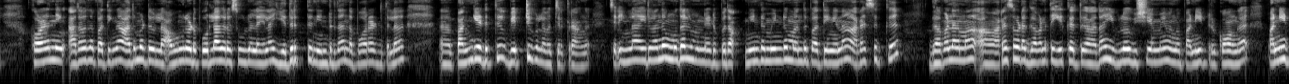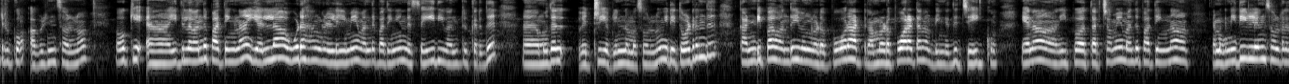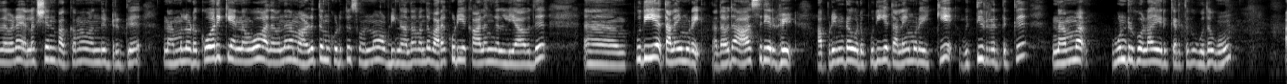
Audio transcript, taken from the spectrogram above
குழந்தைங்க அதாவது பார்த்திங்கன்னா அது மட்டும் இல்லை அவங்களோட பொருளாதார சூழ்நிலையெல்லாம் எதிர்த்து நின்று தான் அந்த போராட்டத்தில் பங்கெடுத்து வெற்றி கொள்ள வச்சுருக்குறாங்க. சரிங்களா? இது வந்து முதல் முன்னெடுப்பு தான். மீண்டும் மீண்டும் வந்து பார்த்திங்கன்னா அரசுக்கு கவனமாக அரசோட கவனத்தை ஈர்க்கிறதுக்காக தான் இவ்வளோ விஷயமே இவங்க பண்ணிகிட்ருக்கோம் அங்கே பண்ணிட்டு இருக்கோம் அப்படின்னு சொல்லணும். ஓகே இதில் வந்து பார்த்திங்கன்னா எல்லா ஊடகங்கள்லேயுமே வந்து பார்த்திங்கன்னா இந்த செய்தி வந்துருக்கிறது. முதல் வெற்றி அப்படின்னு நம்ம சொல்லணும். இதை தொடர்ந்து கண்டிப்பாக வந்து இவங்களோட போராட்டம் நம்மளோட போராட்டம் அப்படிங்கிறது ஜெயிக்கும். ஏன்னா இப்போ தற்சமயம் வந்து பார்த்திங்கன்னா நமக்கு நிதி இல்லைன்னு சொல்கிறத விட எலெக்ஷன் பக்கமாக வந்துட்டுருக்கு. நம்மளோட கோரிக்கை என்னவோ அதை வந்து நம்ம அழுத்தம் கொடுத்து சொன்னோம் அப்படின்னா தான் வந்து வரக்கூடிய காலங்கள்லையாவது புதிய தலைமுறை அதாவது ஆசிரியர்கள் அப்படின்ற ஒரு புதிய தலைமுறைக்கு வித்திடுறதுக்கு நம்ம ஊன்றுகோலாக இருக்கிறதுக்கு உதவும்.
